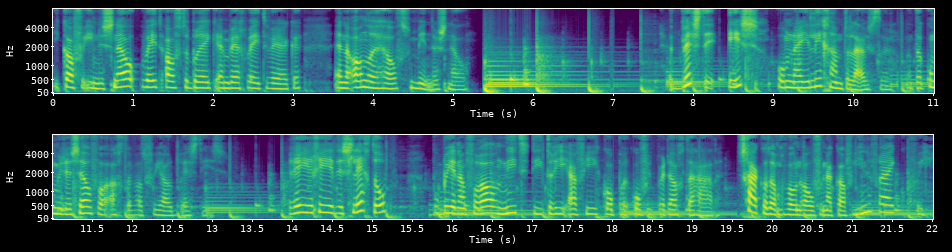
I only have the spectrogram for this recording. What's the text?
die cafeïne snel weet af te breken en weg weet te werken, en de andere helft minder snel. Beste is om naar je lichaam te luisteren, want dan kom je er zelf wel achter wat voor jou het beste is. Reageer je er slecht op, probeer dan vooral niet die 3 à 4 koppen koffie per dag te halen. Schakel dan gewoon over naar cafeïnevrije koffie.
